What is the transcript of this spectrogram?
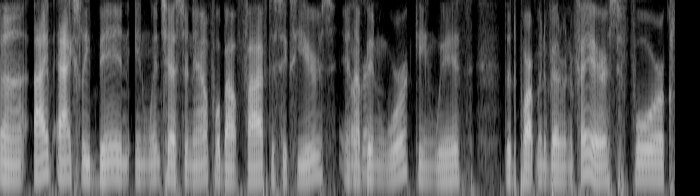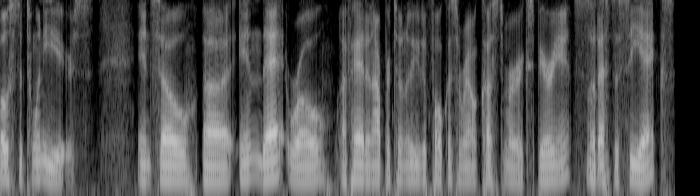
Uh, I've actually been in Winchester now for about five to six years, and Oh, I've been working with the Department of Veteran Affairs for close to 20 years. And so, uh, in that role, I've had an opportunity to focus around customer experience. So Mhm. that's the CX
